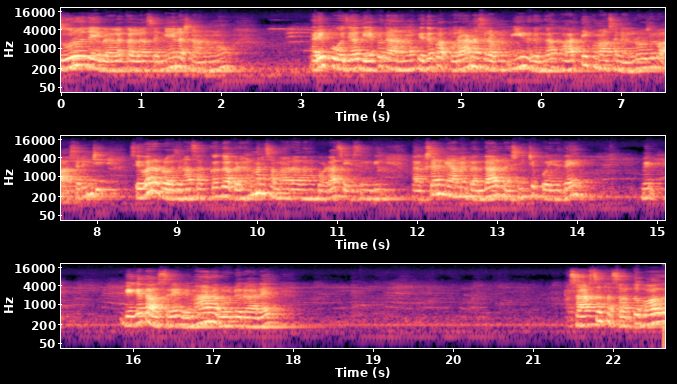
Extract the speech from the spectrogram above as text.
సూర్యోదయ వేళ కల్లా సన్నీల స్నానము హరిపూజ దీపదానము పిదప పురాణ శ్రవణం ఈ విధంగా కార్తీక మాసం నెల రోజులు ఆచరించి చివరి రోజున చక్కగా బ్రాహ్మణ సమారాధన కూడా చేసింది. తక్షణమే ఆమె బంధాలు నశించిపోయేదై మి- విగతాశ్రయ విమాన రోడ్డురాలై శాశ్వత స్వర్గభోగ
